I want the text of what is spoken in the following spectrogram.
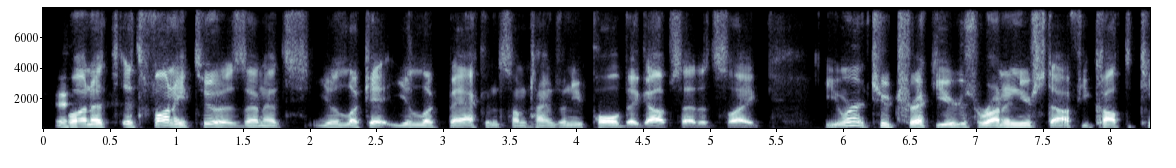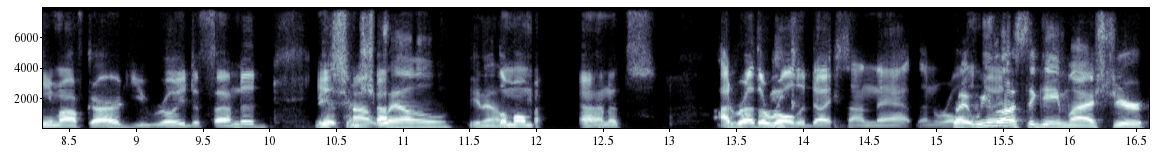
well, and it's, it's funny too, is then it's, you look at, you look back and sometimes when you pull a big upset, it's like, you weren't too tricky. You're just running your stuff. You caught the team off guard. You really defended. You, shot, shot well. You know the moment, and it's. I'd rather roll the dice on that than roll. Right, we dice. lost the game last year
